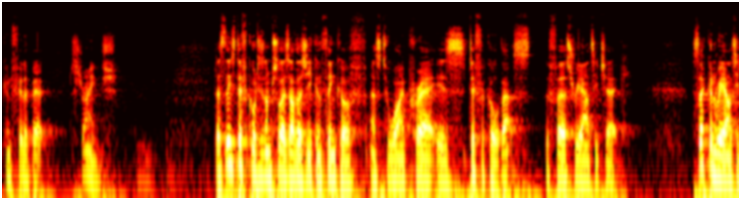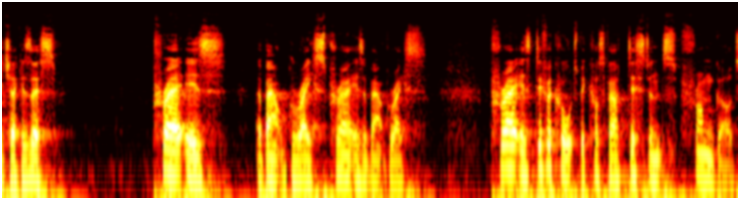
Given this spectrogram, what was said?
can feel a bit strange. There's these difficulties, I'm sure there's others you can think of as to why prayer is difficult. That's the first reality check. Second reality check is this prayer is about grace. Prayer is about grace. Prayer is difficult because of our distance from God.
